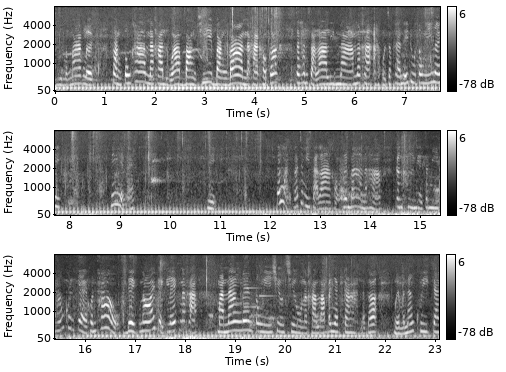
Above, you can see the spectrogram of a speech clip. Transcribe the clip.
ดีมากๆเลย ฝั่งตรงข้ามนะคะ หรือว่าบางที่บางบ้านนะคะเขาก็ จะทำศาลาริมน้ำนะคะอะโอจะแพลนให้ดูตรงนี้เลย นี่เห็นไหมนี่ด้านหลังก็จะมีศาลาของเพื่อนบ้านนะคะ กลางคืนเนี่ยจะมีทั้งคนแก่คนเฒ่า เด็กน้อยเด็กเล็กนะคะ มานั่งเล่นตรงนี้ชิลๆนะคะ รับบรรยากาศแล้วก็เหมือนมานั่งคุยกัน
